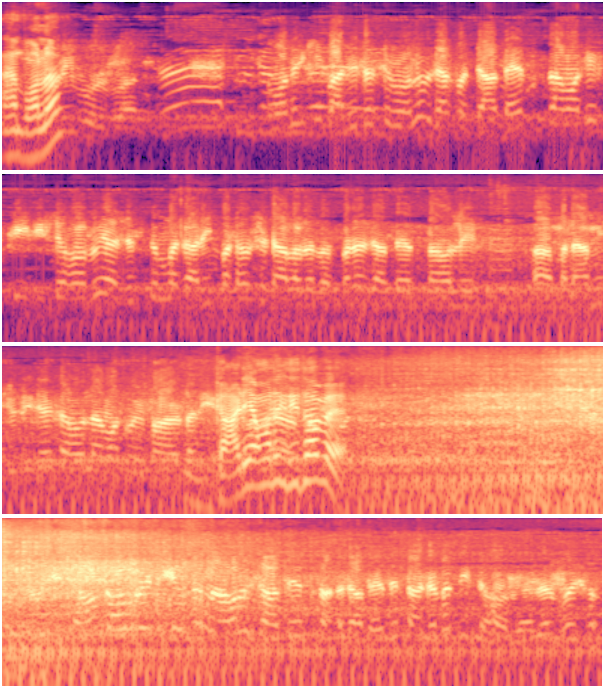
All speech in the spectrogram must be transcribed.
হ্যাঁ বলো? তোমাদের কি বাজেট আছে বলো? দেখো যাতায়াত তো আমাকে ফ্রি দিতে হবে আর যদি তোমরা গাড়ি পাঠাও সেটা আলাদা ব্যাপার আর যাতায়াত না হলে মানে আমি যদি যাই তাহলে আমাকে ওই ভাড়াটা দিয়ে গাড়ি আমাদের দিতে হবে যদি যাও তাহলে ঠিক আছে না হলে যাতায়াত যাতায়াতের টাকাটা দিতে হবে আদারওয়াইজ সব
